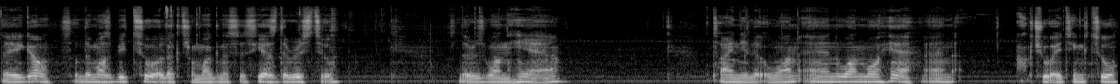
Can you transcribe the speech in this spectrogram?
there you go. So there must be two electromagnets yes there is two. There's one here tiny little one and one more here and actuating two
